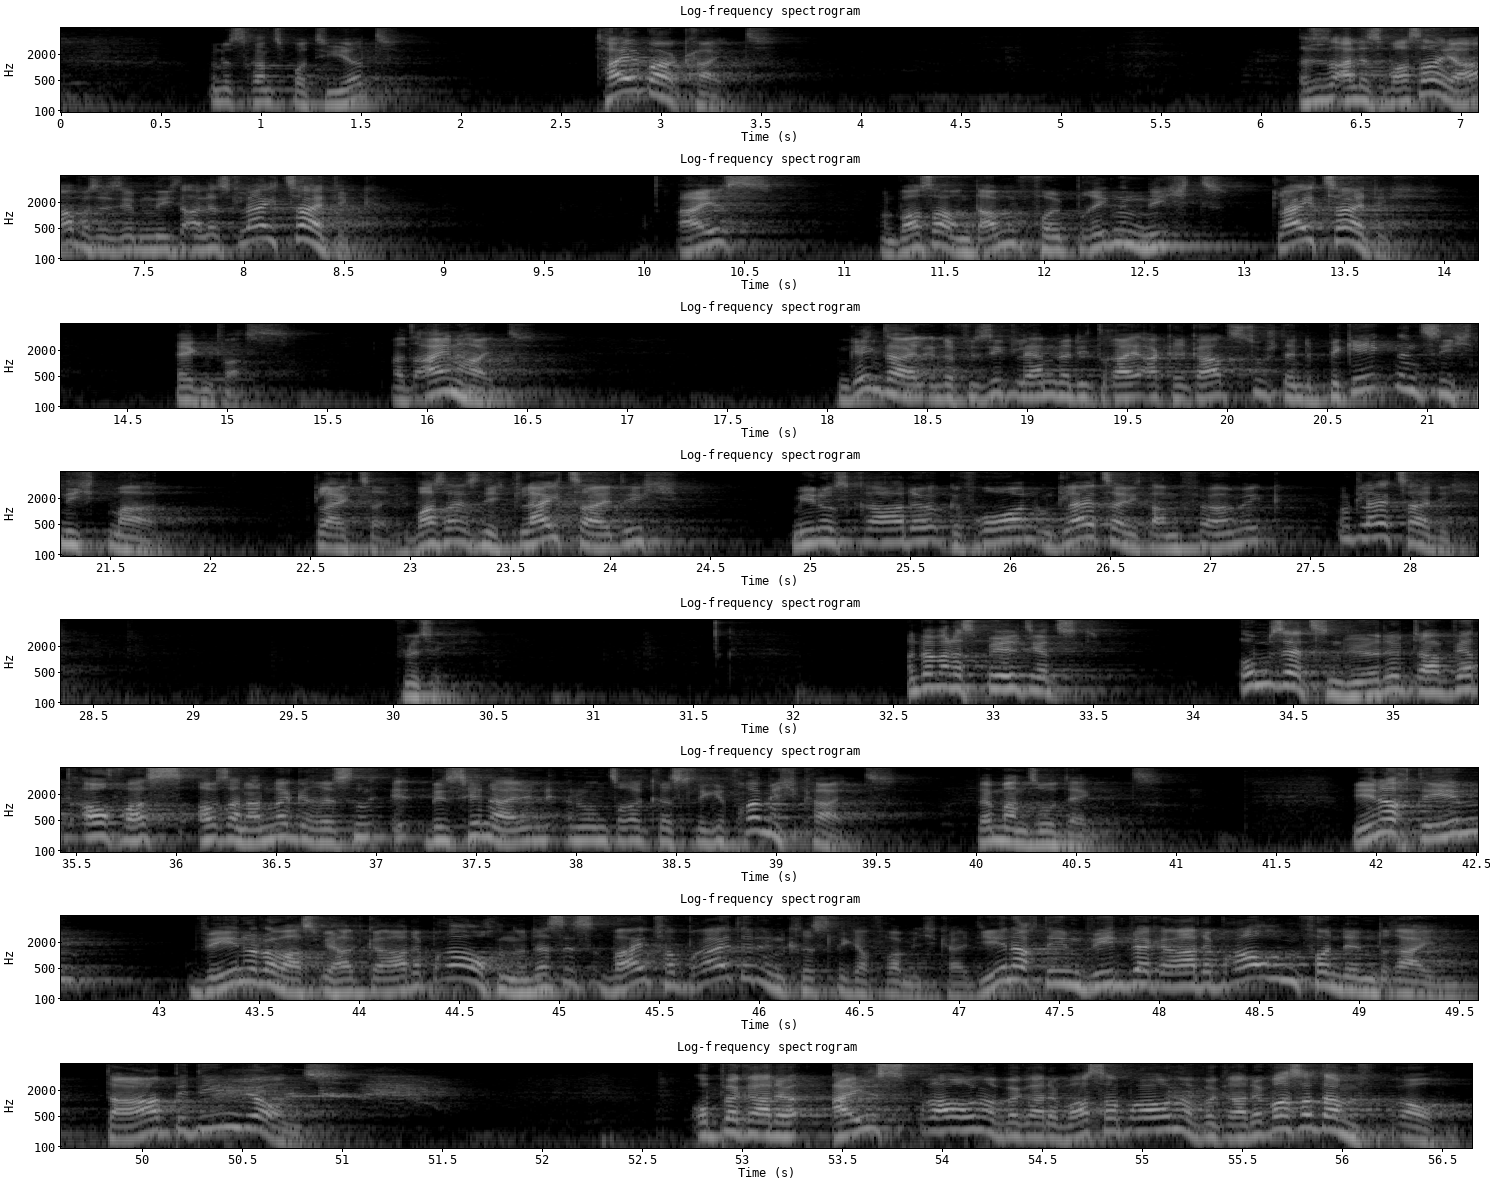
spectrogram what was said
und es transportiert Teilbarkeit. Das ist alles Wasser, ja, aber es ist eben nicht alles gleichzeitig. Eis und Wasser und Dampf vollbringen nicht gleichzeitig irgendwas als Einheit. Im Gegenteil, in der Physik lernen wir, die drei Aggregatzustände begegnen sich nicht mal gleichzeitig. Wasser ist nicht gleichzeitig Minusgrade, gefroren und gleichzeitig dampfförmig und gleichzeitig flüssig. Und wenn man das Bild jetzt umsetzen würde, da wird auch was auseinandergerissen bis hinein in unsere christliche Frömmigkeit, wenn man so denkt. Je nachdem, wen oder was wir halt gerade brauchen. Und das ist weit verbreitet in christlicher Frömmigkeit. Je nachdem, wen wir gerade brauchen von den dreien, da bedienen wir uns. Ob wir gerade Eis brauchen, ob wir gerade Wasser brauchen, ob wir gerade Wasserdampf brauchen.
